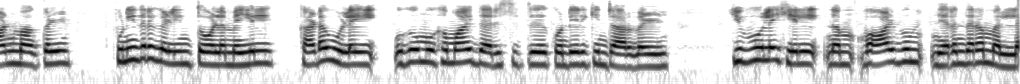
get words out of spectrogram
ஆன்மாக்கள் புனிதர்களின் தோழமையில் கடவுளை முகமுகமாய் தரிசித்து கொண்டிருக்கின்றார்கள். இவ்வுலகில் நம் வாழ்வும் நிரந்தரம் அல்ல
